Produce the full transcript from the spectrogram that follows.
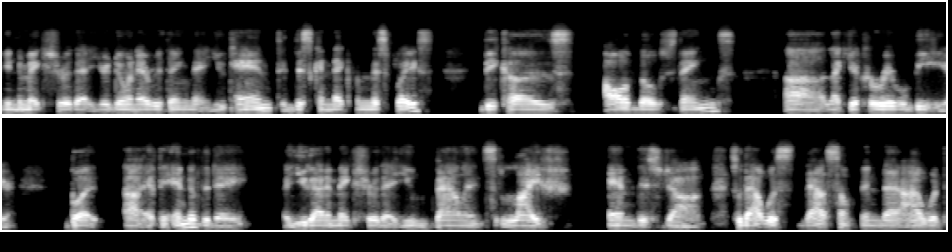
You need to make sure that you're doing everything that you can to disconnect from this place because all of those things, uh, like your career will be here. But uh, at the end of the day, you got to make sure that you balance life and this job. So that was that's something that I would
